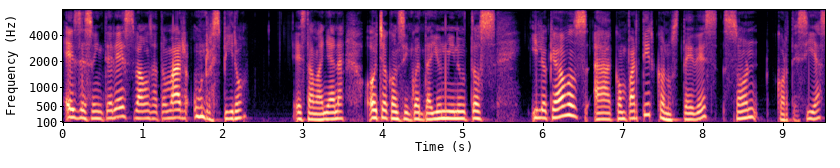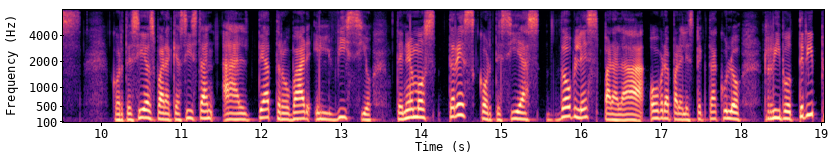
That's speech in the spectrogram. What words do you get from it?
Es de su interés. Vamos a tomar un respiro esta mañana, 8 con 51 minutos. Y lo que vamos a compartir con ustedes son cortesías, cortesías para que asistan al Teatro Bar El Vicio. Tenemos tres cortesías dobles para la obra, para el espectáculo Ribotrip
